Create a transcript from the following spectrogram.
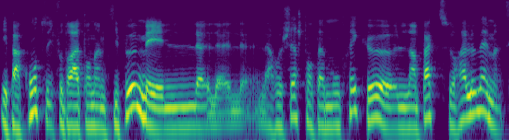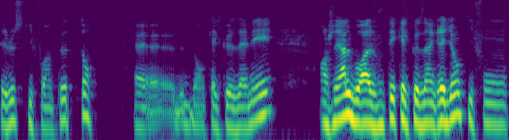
Et par contre, il faudra attendre un petit peu, mais la, recherche tente à montrer que l'impact sera le même. C'est juste qu'il faut un peu de temps. Euh, dans quelques années, en général, vous rajoutez quelques ingrédients qui font,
